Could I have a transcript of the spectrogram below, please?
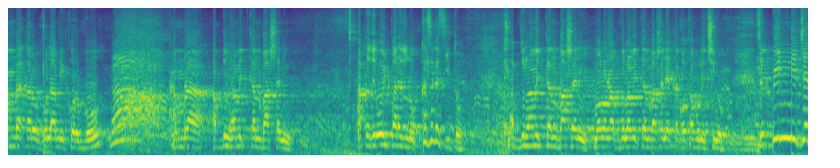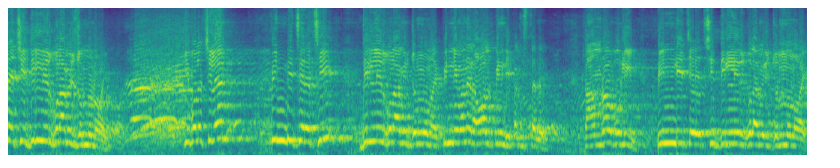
আমরা কারও গোলামি করব? আমরা আব্দুল হামিদ খান বাসানি। আপনাদের ওই পারের লোক কাছাকাছি তো। আব্দুল হামিদ খান বাসানি মৌলানা আব্দুল হামিদ খান বাসানি একটা কথা বলেছিল যে পিন্ডি ছেড়েছি দিল্লির গোলামির জন্য নয়। কি বলেছিলেন? পিন্ডি ছেড়েছি দিল্লির গোলামির জন্য নয়। পিন্ডি মানে রাওয়াল পিন্ডি পাকিস্তানে তা আমরাও বলি পিন্ডি ছেড়েছি দিল্লির গোলামির জন্য নয়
